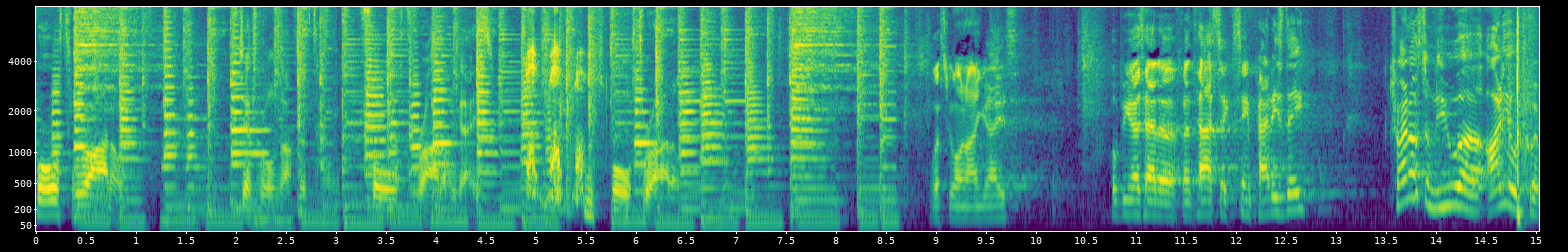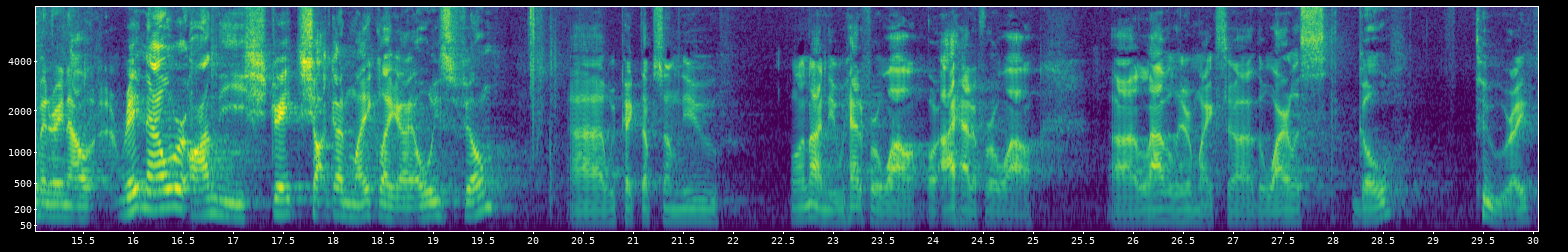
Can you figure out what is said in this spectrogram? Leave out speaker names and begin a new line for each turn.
Full throttle. Just rolls off the tongue. Full throttle, guys. Full throttle. What's going on, guys? Hope you guys had a fantastic St. Patty's Day. Trying out some new uh, audio equipment right now. Right now we're on the straight shotgun mic like I always film. Uh, we picked up some new, well not new, we had it for a while, or I had it for a while. Uh, lavalier mics, uh, the wireless Go 2, right?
